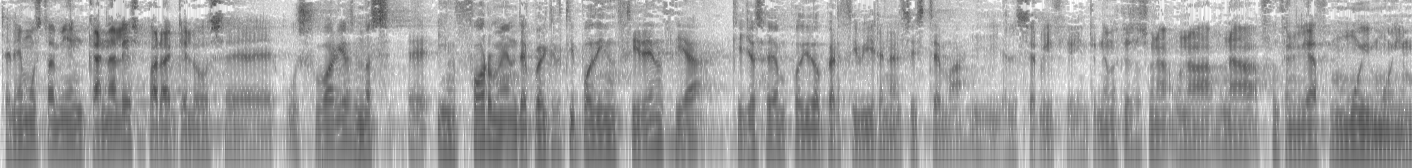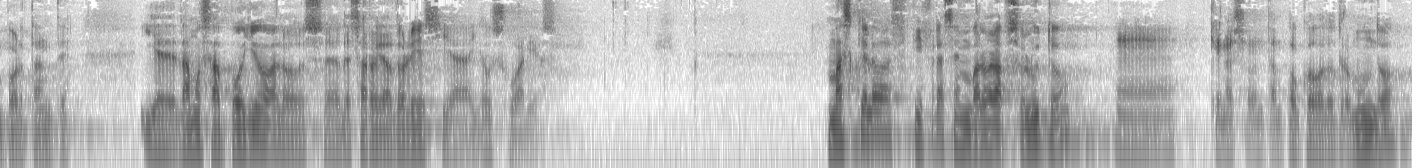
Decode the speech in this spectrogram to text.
Tenemos también canales para que los eh, usuarios nos eh, informen de cualquier tipo de incidencia que ellos hayan podido percibir en el sistema y el servicio. Y entendemos que eso es una, una, funcionalidad muy, muy importante y eh, damos apoyo a los desarrolladores y a, y a, usuarios. Más que las cifras en valor absoluto, que no son tampoco de otro mundo,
